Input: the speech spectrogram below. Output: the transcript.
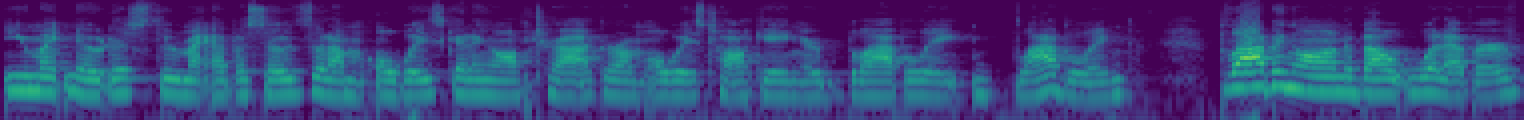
you might notice through my episodes that I'm always getting off track or I'm always talking or blabbling, blabbling, blabbing on about whatever.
